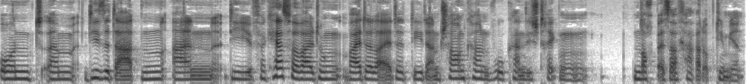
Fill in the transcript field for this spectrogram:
und ähm, diese Daten an die Verkehrsverwaltung weiterleitet, die dann schauen kann, wo kann sie Strecken noch besser Fahrrad optimieren.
